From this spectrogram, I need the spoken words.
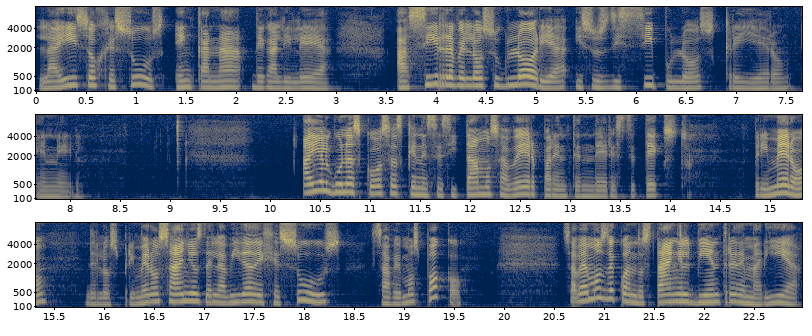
la hizo Jesús en Caná de Galilea. Así reveló su gloria y sus discípulos creyeron en él. Hay algunas cosas que necesitamos saber para entender este texto. Primero, de los primeros años de la vida de Jesús, sabemos poco. Sabemos de cuando está en el vientre de María,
